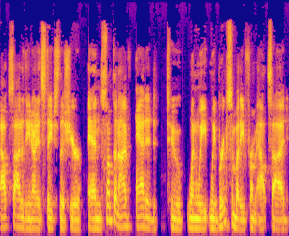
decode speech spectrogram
outside of the United States this year. And something I've added to when we, we bring somebody from outside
